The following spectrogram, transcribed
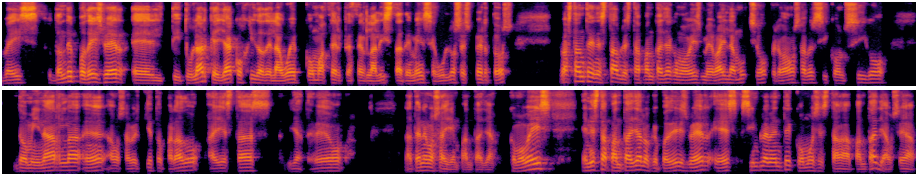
veis, donde podéis ver el titular que ya ha cogido de la web, cómo hacer crecer la lista de mail según los expertos. Bastante inestable esta pantalla, como veis, me baila mucho, pero vamos a ver si consigo dominarla. ¿eh? Vamos a ver, quieto, parado. Ahí estás, ya te veo. La tenemos ahí en pantalla. Como veis, en esta pantalla lo que podéis ver es simplemente cómo es esta pantalla, o sea,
